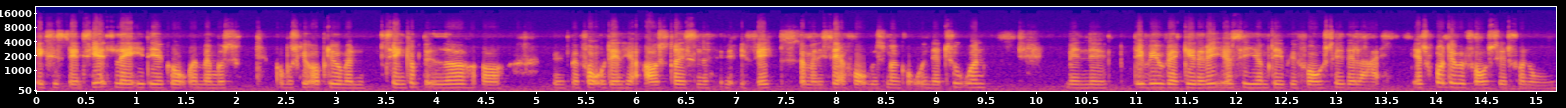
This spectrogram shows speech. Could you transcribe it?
eksistentielt lag i det at gå, at man mås- og måske oplever, at man tænker bedre, og Øh, man får den her afstressende effekt, som man især får, hvis man går i naturen. Men øh, det vil jo være gætteri at sige, om det vil fortsætte eller ej. Jeg tror, det vil fortsætte for nogen.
